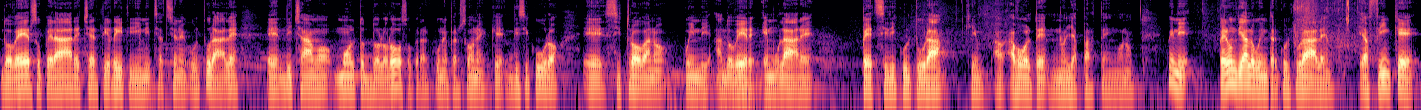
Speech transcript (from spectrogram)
Dover superare certi riti di iniziazione culturale è diciamo, molto doloroso per alcune persone che di sicuro eh, si trovano quindi a dover emulare pezzi di cultura che a, a volte non gli appartengono. Quindi per un dialogo interculturale e affinché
